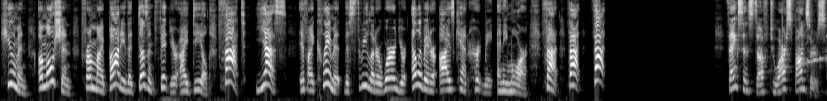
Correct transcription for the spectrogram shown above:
human, emotion, from my body that doesn't fit your ideal. Fat! Yes! If I claim it, this three letter word, your elevator eyes can't hurt me anymore. Fat, fat, fat! Thanks and stuff to our sponsors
